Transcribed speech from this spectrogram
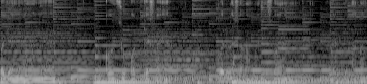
apa aja ini namanya Kozu Podcast lah ya. Gue adalah seorang mahasiswa yang berada di Malang.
